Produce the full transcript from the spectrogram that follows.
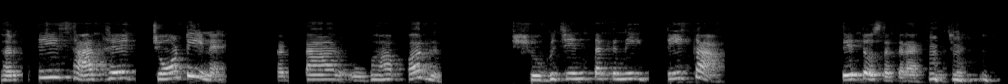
ધરતી સાથે ચોંટીને ટટ્ટાર ઊભા પગ. શુભચિંતકની ટીકા. તે તો સત છે.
